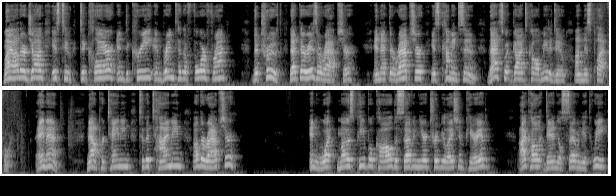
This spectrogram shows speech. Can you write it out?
My other job is to declare and decree and bring to the forefront the truth that there is a rapture and that the rapture is coming soon. That's what God's called me to do on this platform. Amen. Now, pertaining to the timing of the rapture and what most people call the seven year tribulation period, I call it Daniel's 70th week.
